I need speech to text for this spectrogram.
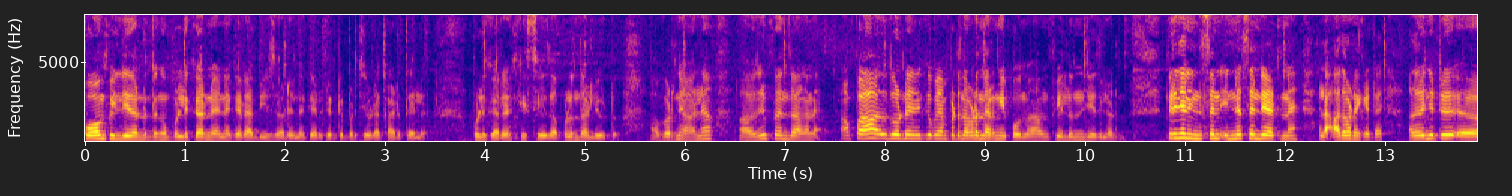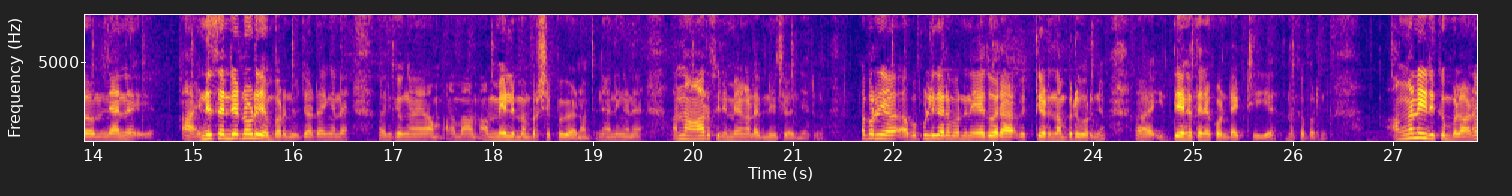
ഫോം ഫില്ല് ചെയ്തുകൊണ്ടെങ്കിൽ പുള്ളിക്കാരനും എന്നെ കയറി അബ്യൂസ് എന്നെ കയറി കെട്ടിപ്പിടിച്ച് ഇവിടെ കടുത്തിൽ പുള്ളിക്കാരൻ കിസ് ചെയ്തു. അപ്പോഴും തള്ളി വിട്ടു അപ്പോൾ പറഞ്ഞു അല്ല അതിനിപ്പോൾ എന്താ അങ്ങനെ? അപ്പോൾ അതുകൊണ്ട് എനിക്ക് ഞാൻ പെട്ടെന്ന് അവിടെ നിന്ന് ഇറങ്ങിപ്പോന്നു. ആ ഫീലൊന്നും ചെയ്തില്ലായിരുന്നു. പിന്നെ ഞാൻ ഇന്നസെന്റ് ഇന്നസെന്റ് ഏട്ടനെ അല്ല അത് കേട്ടെ അത് കഴിഞ്ഞിട്ട് ഞാൻ ആ ഇന്നസെന്റിനോട് ഞാൻ പറഞ്ഞു ചേട്ടാ ഇങ്ങനെ എനിക്കങ്ങനെ അമ്മയിൽ മെമ്പർഷിപ്പ് വേണം. ഞാനിങ്ങനെ അന്ന് ആറ് സിനിമ ഞങ്ങൾ അഭിനയിച്ച് കഴിഞ്ഞായിരുന്നു. അപ്പോൾ പറഞ്ഞു അപ്പോൾ പുള്ളിക്കാരൻ പറഞ്ഞു ഏതോ ഒരു വ്യക്തിയുടെ നമ്പർ പറഞ്ഞു ഇദ്ദേഹത്തിനെ കോൺടാക്ട് ചെയ്യുക എന്നൊക്കെ പറഞ്ഞു. അങ്ങനെ ഇരിക്കുമ്പോഴാണ്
